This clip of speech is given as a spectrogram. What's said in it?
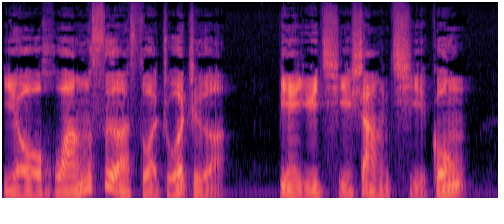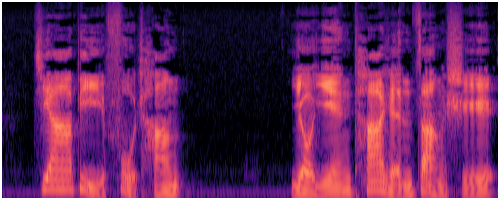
有黄色所着者，便于其上起功，家必富昌。又因他人葬时，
